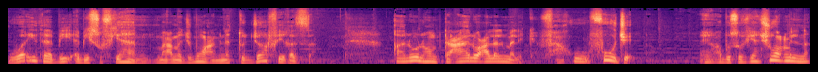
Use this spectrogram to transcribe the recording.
وإذا بأبي سفيان مع مجموعة من التجار في غزة. قالوا لهم تعالوا على الملك. فهو فوجئ. إيه، أبو سفيان شو عملنا؟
